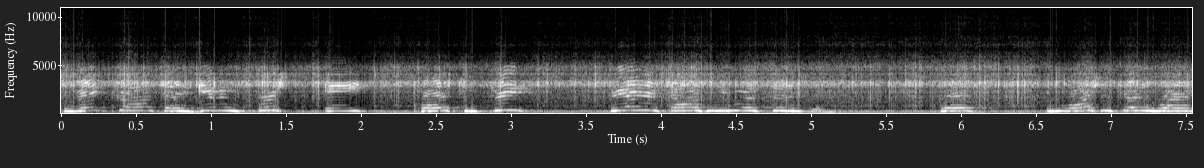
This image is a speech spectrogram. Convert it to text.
The Red Cross has given first aid course to three, 300,000 U.S. citizens. In Washington, where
